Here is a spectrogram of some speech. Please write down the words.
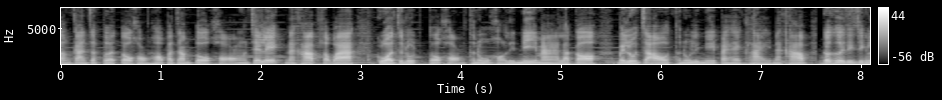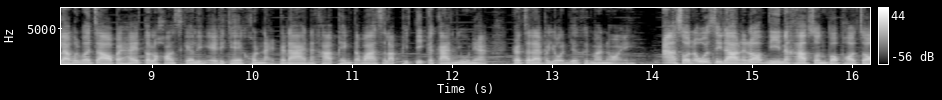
ต้องการจะเปิดตัวของหอประจำตัวของเจเล็กนะครับแต่ว่ากลัวจะหลุดตัวของธนูของลินนี่มา แล้วก็ไม่รู้จะเอาธนูลินนี่ไปให้ใครนะครับ ก็คือจริงๆ แล้วเพื่อนๆจะเอาไปให้ตัวละคร scaling ATK คนไหนก็ได้นะครับ เพียงแต่ว่าสำหรับพิติกกับการยูเนี่ยก็จะได้ประโยชน์เยอะขึ้นมาหน่อย อะส่วนอาวุธสีดาวในรอบนี้นะครับ ส่วนตัวพอจอ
